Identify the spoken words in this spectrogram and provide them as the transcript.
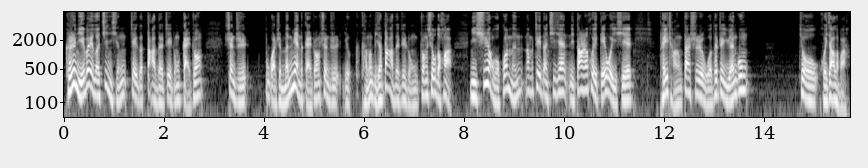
可是你为了进行这个大的这种改装，甚至不管是门面的改装，甚至有可能比较大的这种装修的话，你需要我关门，那么这段期间你当然会给我一些赔偿，但是我的这员工就回家了吧？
